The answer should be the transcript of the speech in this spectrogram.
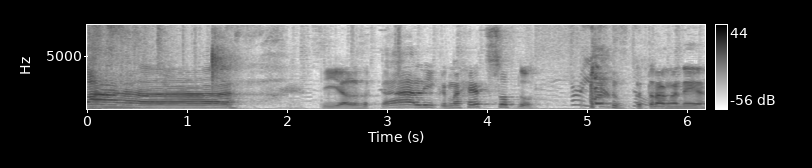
Ah, sial sekali kena headshot tuh. Keterangannya ya.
